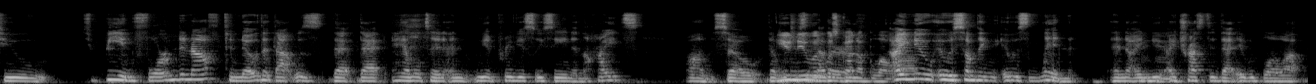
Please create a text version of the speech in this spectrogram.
to to be informed enough to know that that was that that Hamilton and we had previously seen in the Heights. Um, so that You knew it was gonna blow. Up. I up. knew it was something. It was Lin, and I knew Mhm. I trusted that it would blow up.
